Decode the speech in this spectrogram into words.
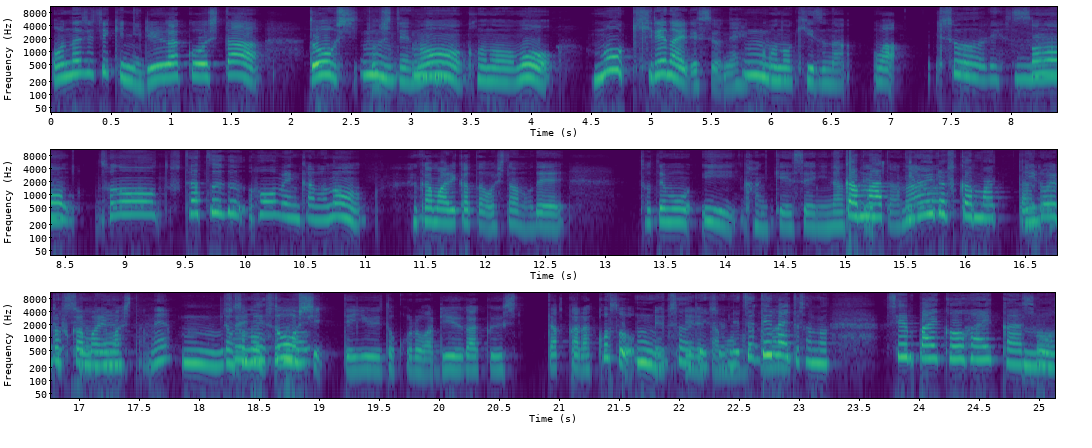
う、同じ時期に留学をした同志としての、この、もう、もう切れないですよね、うんこの絆は。そうですね。その、その二つ方面からの深まり方をしたので、とてもいい関係性になって深まっ、たな。いろいろ深まったね。いろいろ深まりましたね。うん。でもその同志っていうところは留学したからこそうん、得そうですよね。でないとその、先輩後輩間その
